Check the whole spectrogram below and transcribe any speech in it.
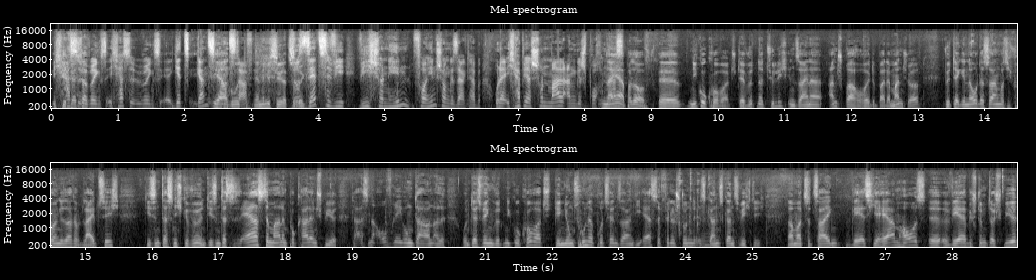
Ich hasse besser. übrigens, ich hasse übrigens äh, jetzt ganz ja, ernsthaft. Gut, dann nehme ich wieder zurück. So Sätze wie, wie ich schon hin, vorhin schon gesagt habe, oder ich habe ja schon mal angesprochen. Naja, pass auf. Äh, Nico Kovac, der wird natürlich in seiner Ansprache heute bei der Mannschaft, wird er genau das sagen, was ich vorhin gesagt habe. Leipzig die sind das nicht gewöhnt. Die sind das erste Mal im Pokalendspiel. Da ist eine Aufregung da und alle. Und deswegen wird Nico Kovac den Jungs 100% sagen, die erste Viertelstunde ist ganz, ganz wichtig. Da mal zu zeigen, wer ist hierher im Haus, äh, wer bestimmt das Spiel.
